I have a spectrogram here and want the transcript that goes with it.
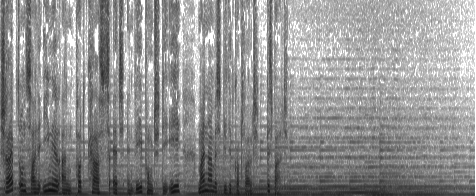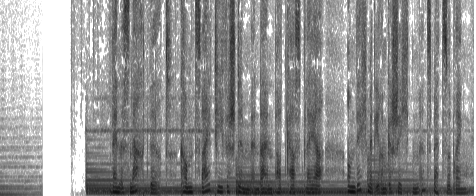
Schreibt uns eine E-Mail an podcasts.nw.de. Mein Name ist Birgit Gottwald. Bis bald. Wenn es Nacht wird, kommen zwei tiefe Stimmen in deinen Podcast-Player, um dich mit ihren Geschichten ins Bett zu bringen.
